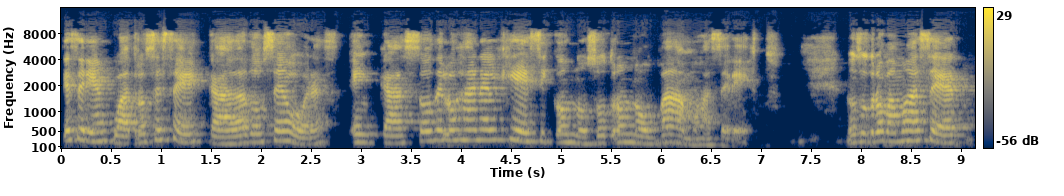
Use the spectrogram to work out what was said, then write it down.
que serían 4 cc cada 12 horas. En caso de los analgésicos, nosotros no vamos a hacer esto. Nosotros vamos a hacer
